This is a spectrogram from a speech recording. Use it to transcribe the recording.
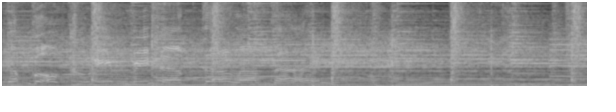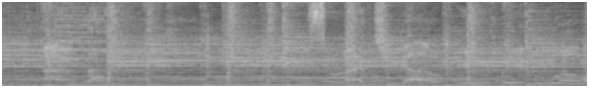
が僕に見当たらない。あらそれ違う日々を。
